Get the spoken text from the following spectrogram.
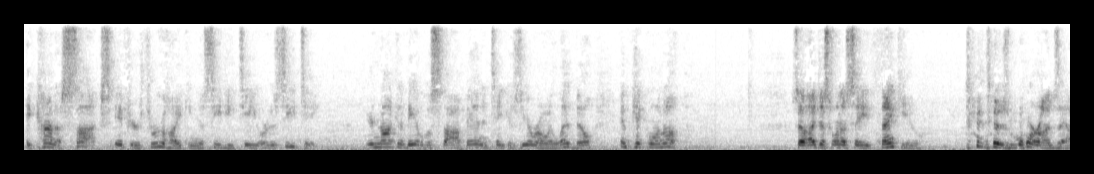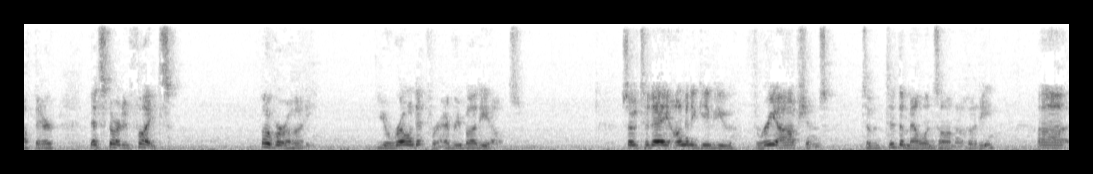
It kind of sucks if you're through hiking the CDT or the CT. You're not going to be able to stop in and take a zero in Leadville and pick one up. So I just want to say thank you to those morons out there that started fights over a hoodie. You ruined it for everybody else. So today I'm going to give you three options to, to the Melanzana hoodie. Uh,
